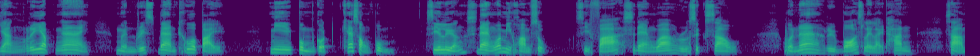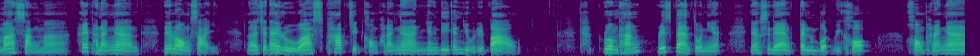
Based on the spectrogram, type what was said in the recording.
อย่างเรียบง่าย เหมือน wristband ทั่วไป มีปุ่มกดแค่ 2 ปุ่ม สีเหลืองแสดงว่ามีความสุข สีฟ้าแสดงว่ารู้สึกเศร้า หัวหน้าหรือบอสหลาย ๆ ท่าน สามารถสั่งมาให้พนักงานได้ลองใส่ และจะได้รู้ว่าสภาพจิตของพนักงานยังดีกันอยู่หรือเปล่า รวมทั้ง wristband ตัวนี้ยังแสดงเป็นบทวิเคราะห์ของพนักงาน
